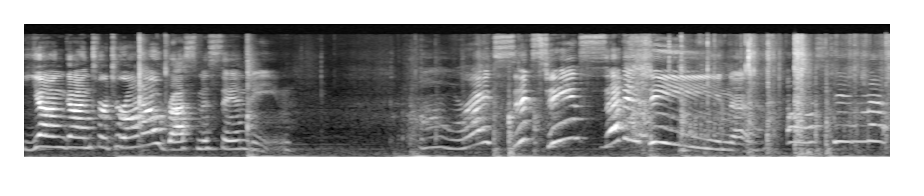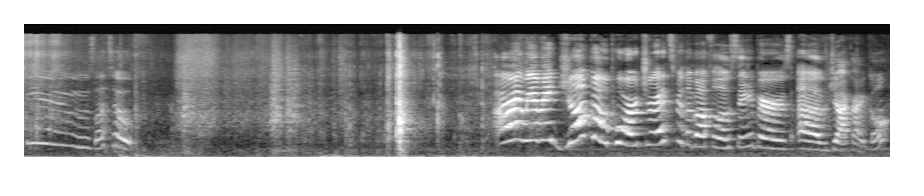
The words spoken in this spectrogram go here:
Young Guns for Toronto, Rasmus Sandin. All right, 16, 17. Auston Matthews. Let's hope. All right, we have a jumbo portraits for the Buffalo Sabres of Jack Eichel.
